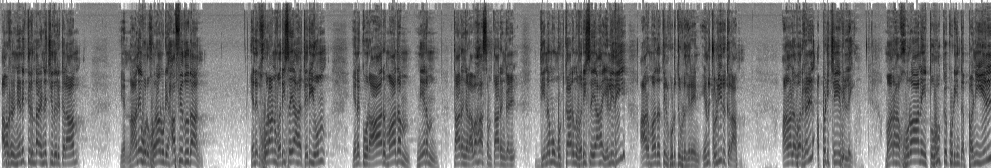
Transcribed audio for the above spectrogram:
அவர்கள் நினைத்திருந்தால் என்ன செய்திருக்கலாம்? நானே ஒரு குரானுடைய ஹாஃபிது தான். எனக்கு குரான் வரிசையாக தெரியும். எனக்கு ஒரு ஆறு மாதம் நேரம் தாருங்கள் அவகாசம் தாருங்கள். தினமும் உட்கார்ந்து வரிசையாக எழுதி ஆறு மாதத்தில் கொடுத்து விடுகிறேன் என்று சொல்லியிருக்கலாம். ஆனால் அவர்கள் அப்படி செய்யவில்லை. மாறாக குரானை தொகுக்கக்கூடிய இந்த பணியில்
